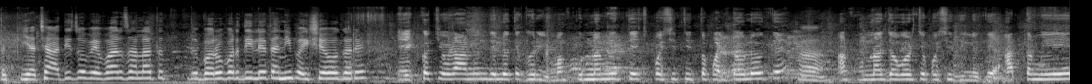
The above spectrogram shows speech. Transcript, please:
तर याच्या आधी जो व्यवहार झाला तर बरोबर दिले त्यांनी पैसे वगैरे? एकच वेळा आणून दिले होते घरी. मग पुन्हा मी तेच पैसे तिथं पलटवले होते. हा. आणि पुन्हा जवळचे पैसे दिले होते. आता मी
